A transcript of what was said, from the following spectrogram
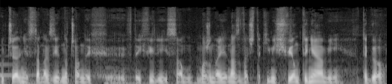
uczelnie w Stanach Zjednoczonych y, w tej chwili są, można je nazwać takimi świątyniami tego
